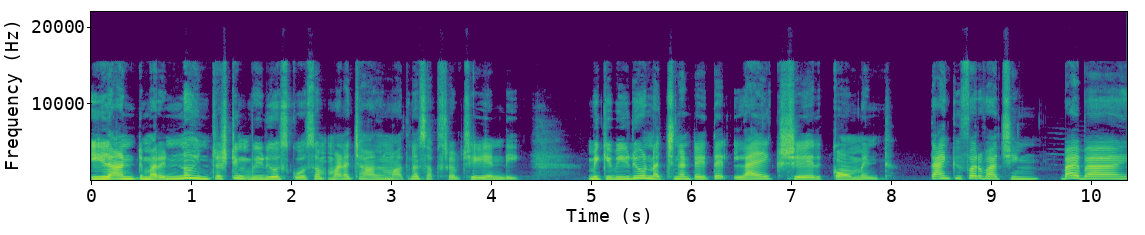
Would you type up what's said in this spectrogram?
ఇలాంటి మరెన్నో ఇంట్రెస్టింగ్ వీడియోస్ కోసం మన ఛానల్ మాత్రం సబ్స్క్రైబ్ చేయండి. మీకు ఈ వీడియో నచ్చినట్టయితే like share comment. Thank you for watching. Bye bye.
